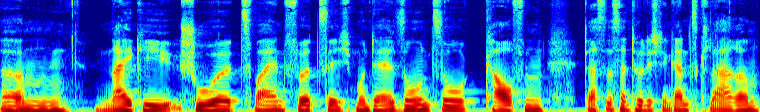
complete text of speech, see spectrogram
ähm, Nike Schuhe 42 Modell so und so kaufen. Das ist natürlich eine ganz klare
